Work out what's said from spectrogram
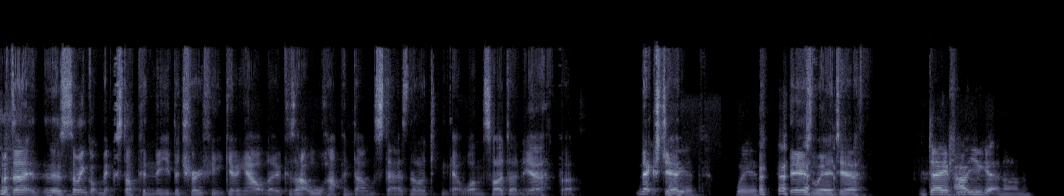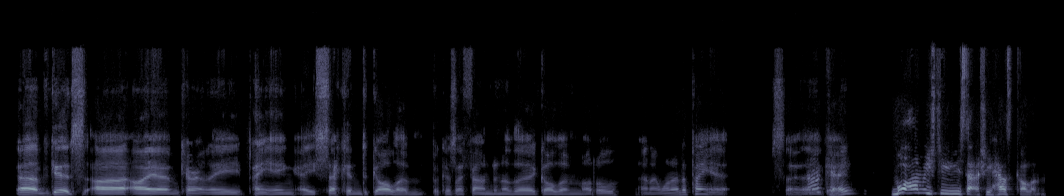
I don't. There's something got mixed up in the the trophy giving out though, because that all happened downstairs, and then I didn't get one, so I don't. Yeah, but next year Weird, weird. it is weird. Yeah. Dave, how are you getting on? Um, good. Uh, I am currently painting a second Gollum because I found another Gollum model and I wanted to paint it. So there you go. Okay. What armies do you use that actually has Gollum?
